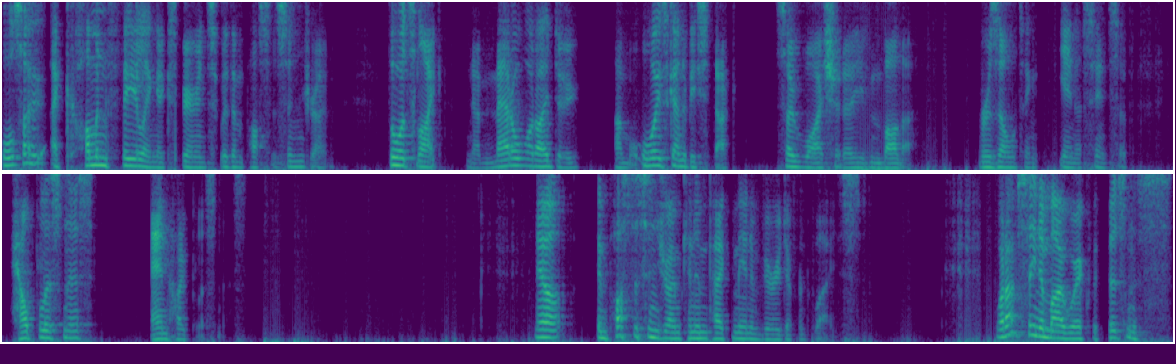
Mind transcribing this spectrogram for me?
also a common feeling experienced with imposter syndrome. Thoughts like, no matter what I do, I'm always going to be stuck, so why should I even bother? Resulting in a sense of helplessness and hopelessness. Now, imposter syndrome can impact men in very different ways. What I've seen in my work with business,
